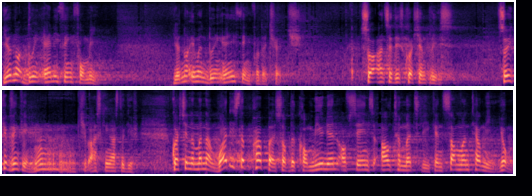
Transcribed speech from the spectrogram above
You're not doing anything for me. You're not even doing anything for the church. So answer this question, please. So you keep thinking, hmm, keep asking us to give. Question number nine What is the purpose of the communion of saints ultimately? Can someone tell me? Yong.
